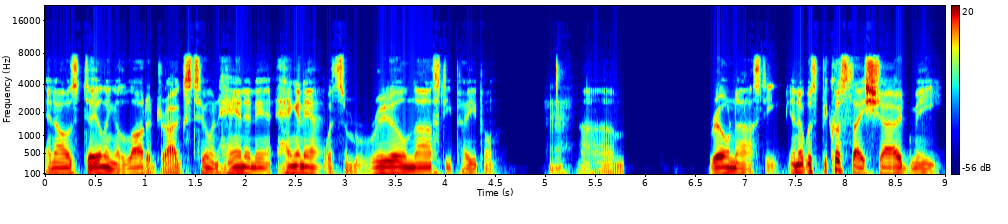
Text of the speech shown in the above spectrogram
and I was dealing a lot of drugs too and hanging out, hanging out with some real nasty people. Um, real nasty. And it was because they showed me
